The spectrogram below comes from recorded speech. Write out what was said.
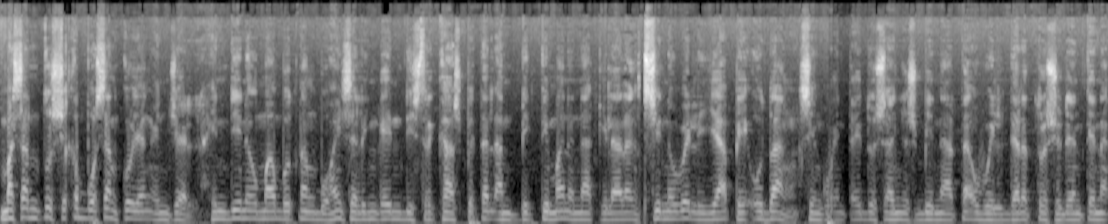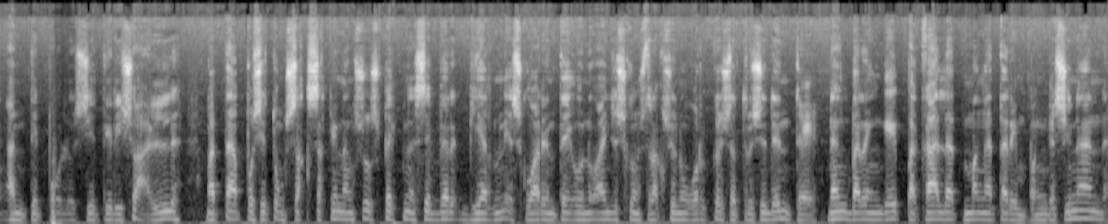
Masantos siya kabuasan ko yung Angel. Hindi na umabot ng buhay sa Lingayen District Hospital ang biktima na nakilalang si Noel Yape Udang, 52 anyos binata, welder at residente ng Antipolo City, Rizal. Matapos itong saksakin ng suspect na si Biernes, 41 anyos construction workers at residente ng barangay Pakalat, mga Tarim, Pangasinan.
